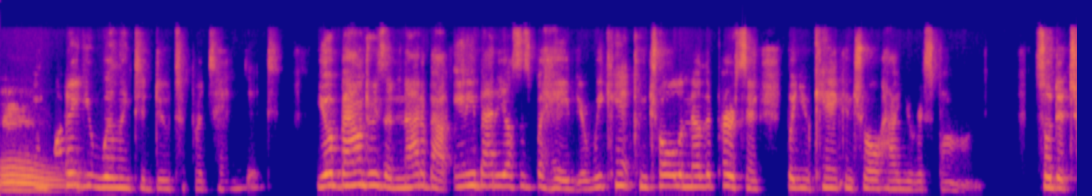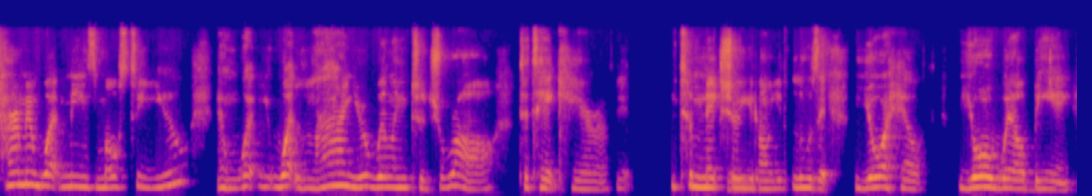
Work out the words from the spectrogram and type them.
Mm. And what are mm. you willing to do to protect it? Your boundaries are not about anybody else's behavior. We can't control another person, but you can control how you respond. So determine what means most to you and what you, what line you're willing to draw to take care of it, to make sure you mm. don't lose it. Your health, your well being,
